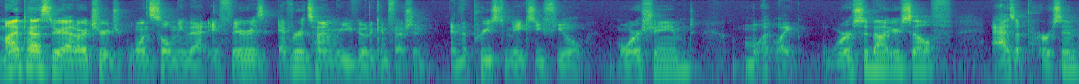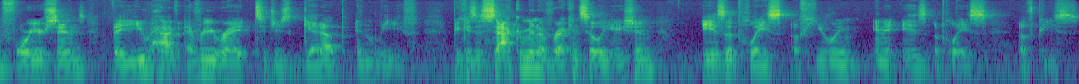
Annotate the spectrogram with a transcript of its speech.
my pastor at our church once told me that if there is ever a time where you go to confession and the priest makes you feel more ashamed, more, like worse about yourself as a person for your sins, that you have every right to just get up and leave. Because the sacrament of reconciliation is a place of healing and it is a place of peace.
